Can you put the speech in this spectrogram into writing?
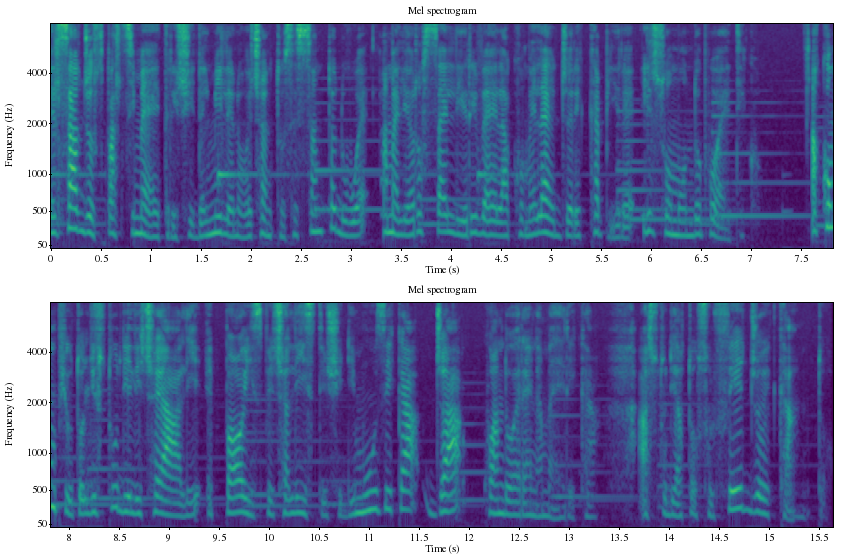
Nel saggio Spazimetrici del 1962, Amelia Rosselli rivela come leggere e capire il suo mondo poetico. Ha compiuto gli studi liceali e poi specialistici di musica già quando era in America. Ha studiato solfeggio e canto.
